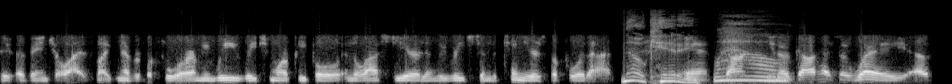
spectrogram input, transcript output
to evangelize like never before. I mean, we reached more people in the last year than we reached in the 10 years before that. No kidding. And Wow. God, you know, God has a way of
